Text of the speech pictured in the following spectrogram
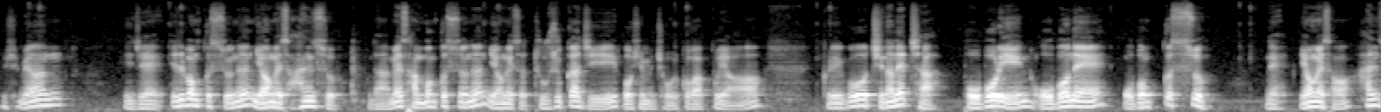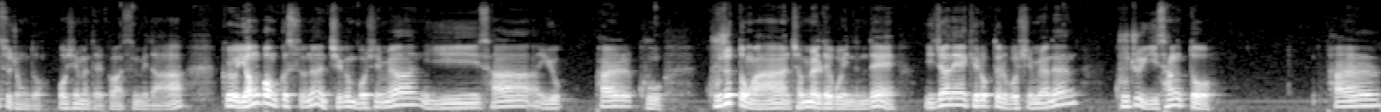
보시면 이제 1번 끝수는 0에서 한 수, 그 다음에 3번 끝수는 0에서 두 수까지 보시면 좋을 것 같고요. 그리고 지난 회차 보볼인 5번에 5번 끝수 네, 0에서 한 수 정도 보시면 될 것 같습니다. 그리고 0번 끝수는 지금 보시면 2, 4, 6, 8, 9, 9주 동안 전멸되고 있는데 이전의 기록들을 보시면은 9주 이상 또 8,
